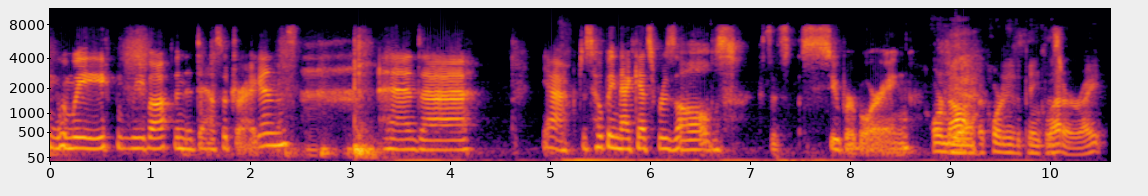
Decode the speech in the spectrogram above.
when we leave off in the Dance with Dragons. And uh, yeah, just hoping that gets resolved because it's super boring. Or not, Yeah. according to the pink letter, right?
